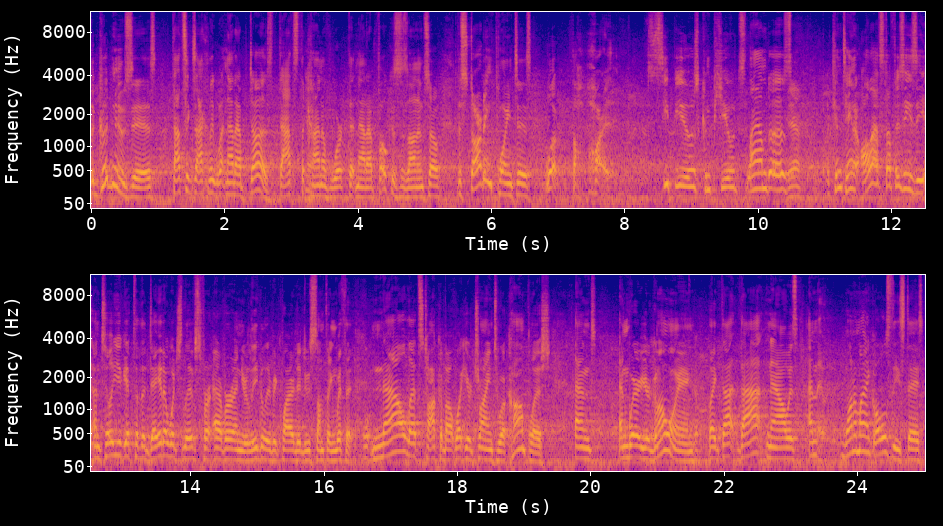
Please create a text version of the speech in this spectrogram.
The good news is, that's exactly what NetApp does. That's the yeah. kind of work that NetApp focuses on. And so the starting point is, look, the hard, CPUs, computes, lambdas, yeah container, all that stuff is easy until you get to the data which lives forever and you're legally required to do something with it. Now let's talk about what you're trying to accomplish and and where you're going, like that, that now is, and one of my goals these days,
